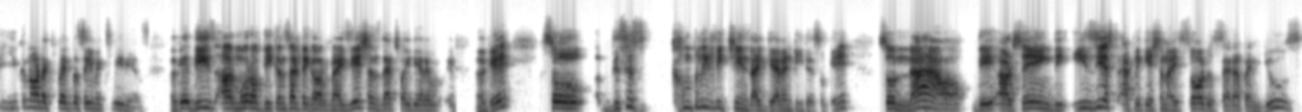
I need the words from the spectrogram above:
you cannot expect the same experience. Okay. These are more of the consulting organizations. That's why they're okay. So this is completely changed. I guarantee this. Okay. So now they are saying the easiest application I saw to set up and use.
